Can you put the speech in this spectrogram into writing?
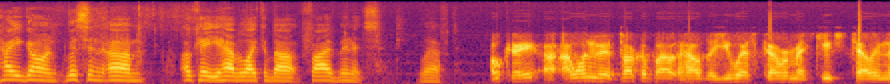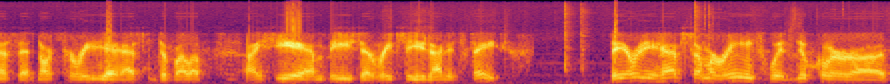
How you going? Listen, um, okay, you have like about five minutes left. Okay, I, I wanted to talk about how the U.S. government keeps telling us that North Korea has to develop ICBMs that reach the United States. They already have submarines with nuclear uh,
